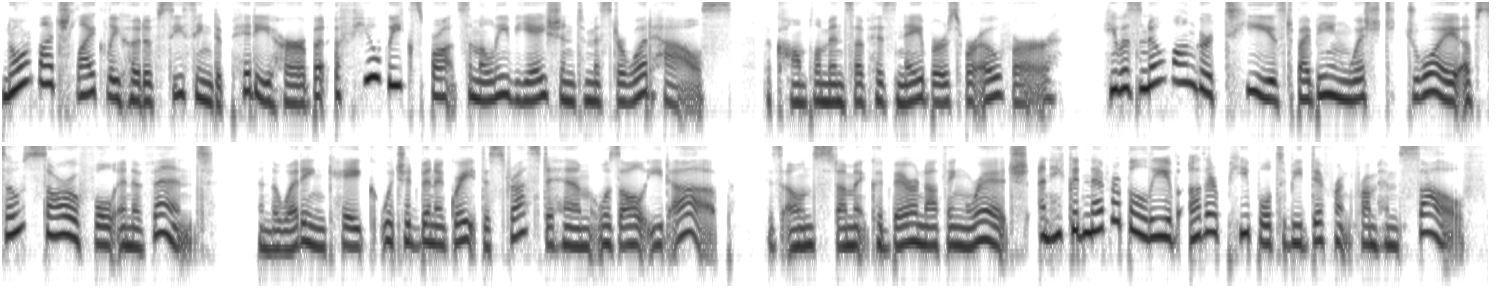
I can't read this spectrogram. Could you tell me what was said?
nor much likelihood of ceasing to pity her, but a few weeks brought some alleviation to Mr. Woodhouse. The compliments of his neighbors were over. He was no longer teased by being wished joy of so sorrowful an event, and the wedding cake, which had been a great distress to him, was all eat up. His own stomach could bear nothing rich, and he could never believe other people to be different from himself.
